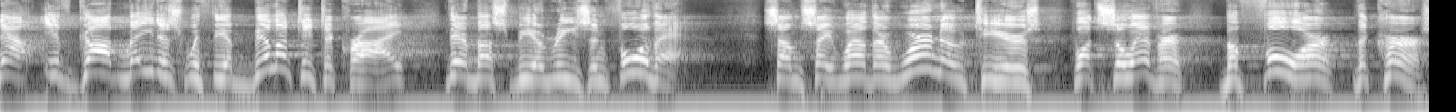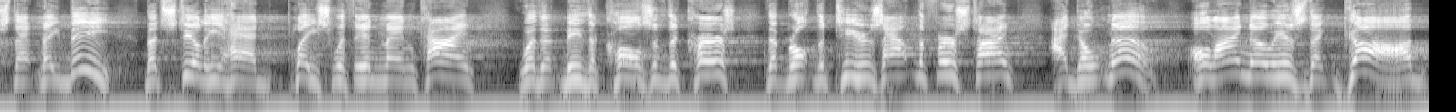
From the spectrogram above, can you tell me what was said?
Now, if God made us with the ability to cry, there must be a reason for that. Some say, well, there were no tears whatsoever before the curse. That may be, but still he had place within mankind whether it be the cause of the curse that brought the tears out the first time, I don't know. All I know is that God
